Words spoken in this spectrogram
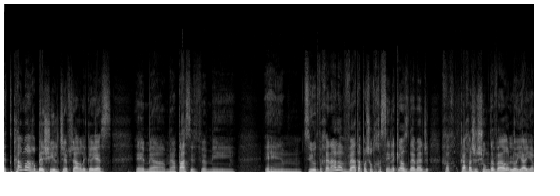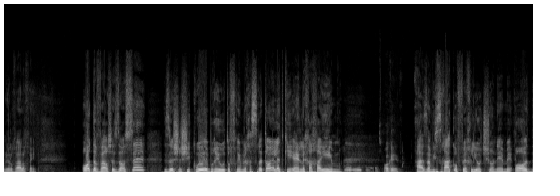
את כמה הרבה שילד שאפשר לגייס אה, מה, מהפאסיב ומציוד וכן הלאה, ואתה פשוט חסין לכאוס דמג' ככה ששום דבר לא יאיים לך על החיים. עוד דבר שזה עושה, זה ששיקויי בריאות הופכים לחסרי תועלת, כי אין לך חיים. אוקיי. Okay. אז המשחק הופך להיות שונה מאוד.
